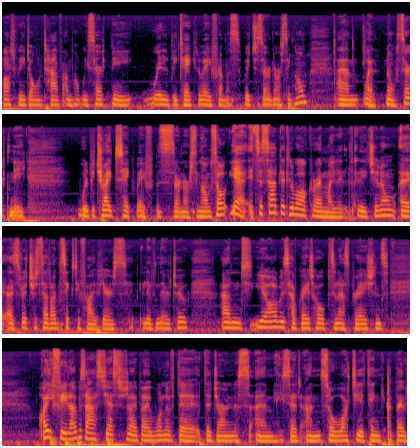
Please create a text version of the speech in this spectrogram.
what we don't have, and what we certainly will be taken away from us, which is our nursing home. Um, well, no, certainly will be tried to take away from our nursing home. So yeah, it's a sad little walk around my little village. You know, uh, as Richard said, I'm 65 years living there too, and you always have great hopes and aspirations. I feel I was asked yesterday by one of the the journalists. Um, he said, "And so, what do you think about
